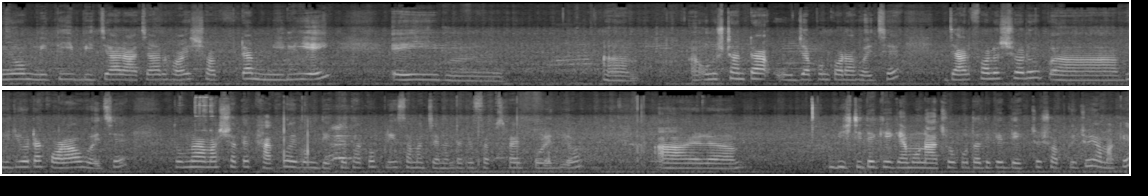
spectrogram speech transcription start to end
নিয়ম, নীতি, বিচার, আচার হয়, সবটা মিলিয়েই এই অনুষ্ঠানটা উদযাপন করা হয়েছে। যার ফলস্বরূপ ভিডিওটা করাও হয়েছে। তোমরা আমার সাথে থাকো এবং দেখতে থাকো। প্লিজ আমার চ্যানেলটাকে সাবস্ক্রাইব করে দিও। আর বৃষ্টিতে কে কেমন আছো কোথা থেকে দেখছ সব কিছুই আমাকে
